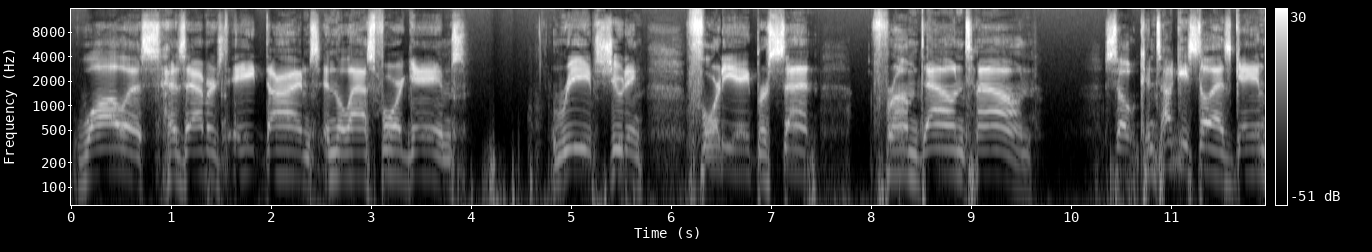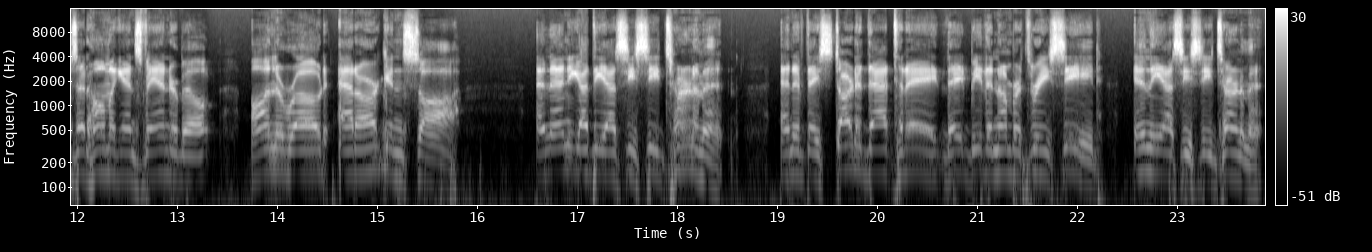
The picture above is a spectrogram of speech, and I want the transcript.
Wallace has averaged eight dimes in the last four games. Reeves shooting 48% from downtown. So Kentucky still has games at home against Vanderbilt, on the road at Arkansas. And then you got the SEC tournament. And if they started that today, they'd be the number three seed in the SEC tournament.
